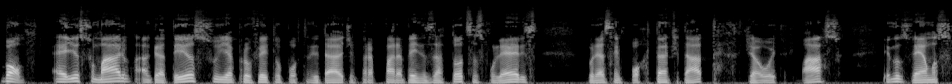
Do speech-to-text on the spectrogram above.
Bom, é isso, Mário. Agradeço e aproveito a oportunidade para parabenizar todas as mulheres por essa importante data, dia 8 de março, e nos vemos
